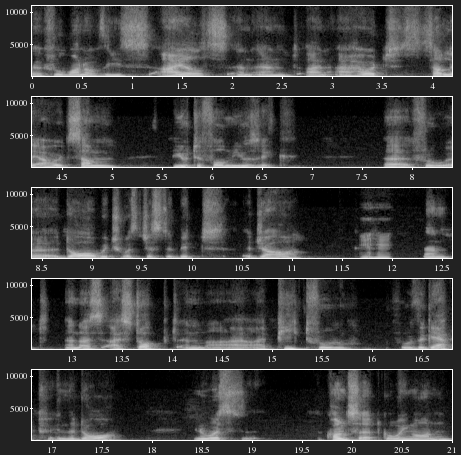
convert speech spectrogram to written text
uh, through one of these aisles, and and I, I heard suddenly I heard some beautiful music uh, through a door which was just a bit ajar, Mhm. and and I, I stopped and I, I peeked through through the gap in the door, and it was a concert going on,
